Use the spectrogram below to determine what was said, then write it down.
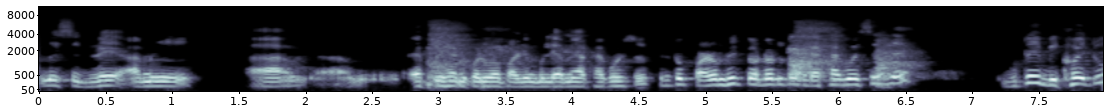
আমি শীঘ্ৰেই আমি এপ্ৰিহেণ্ড কৰিব পাৰিম বুলি আমি আশা কৰিছোঁ। কিন্তু প্ৰাৰম্ভিক তদন্তত দেখা গৈছে যে গোটেই বিষয়টো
